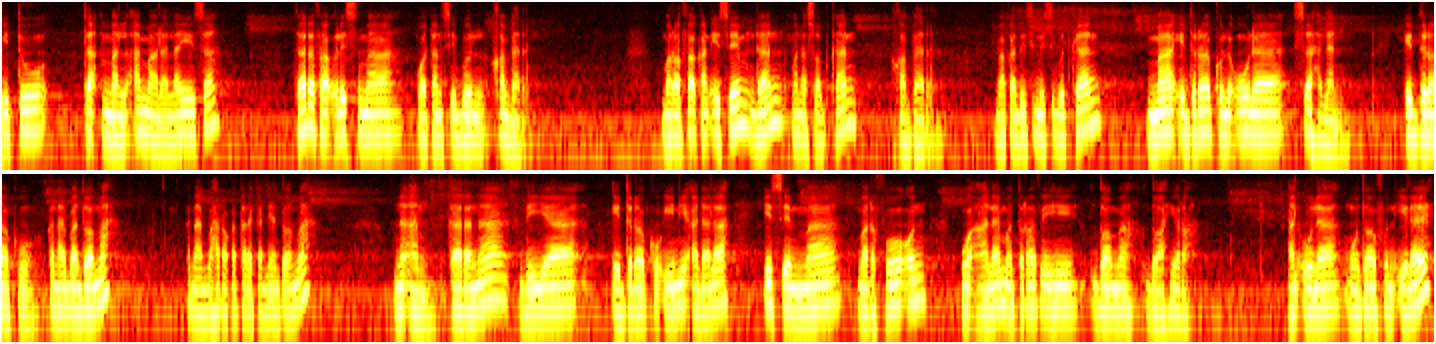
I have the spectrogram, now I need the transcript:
itu ta'mal amala laisa tarfa'ul isma wa tansibul khabar. Merafakan isim dan menasabkan khabar. Maka di sini disebutkan ma idrakul ula sahlan. Idraku. Kenapa dhamma? Kenapa harokat tarikatnya dhamma? Naam, karena dia idraku ini adalah isim ma marfu'un wa alamat rafihi dhammah dhahirah. Al-ula mudhafun ilaih.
